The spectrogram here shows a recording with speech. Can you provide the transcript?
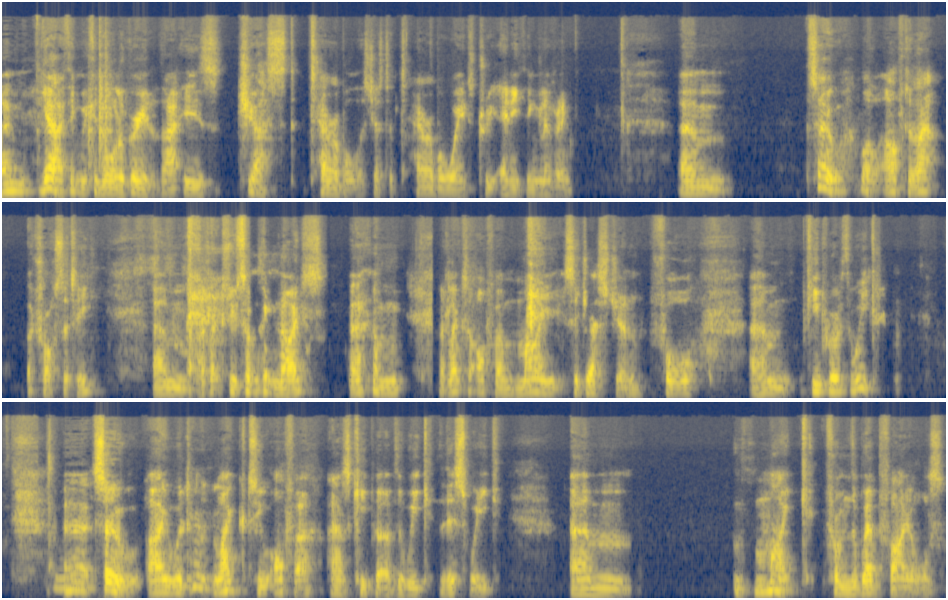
um yeah i think we can all agree that that is just terrible it's just a terrible way to treat anything living um so well after that atrocity um i'd like to do something nice um i'd like to offer my suggestion for um keeper of the week uh, so I would Hmm. like to offer as keeper of the week this week, um, Mike from the Web Files.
